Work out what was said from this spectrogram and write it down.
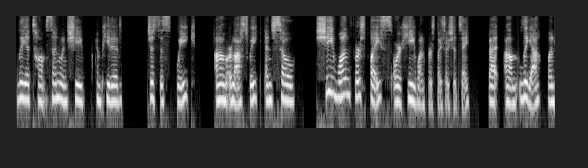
Lia Thompson when she competed just this week. um, or last week. And so she won first place, or he won first place, I should say. But um, Lia won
